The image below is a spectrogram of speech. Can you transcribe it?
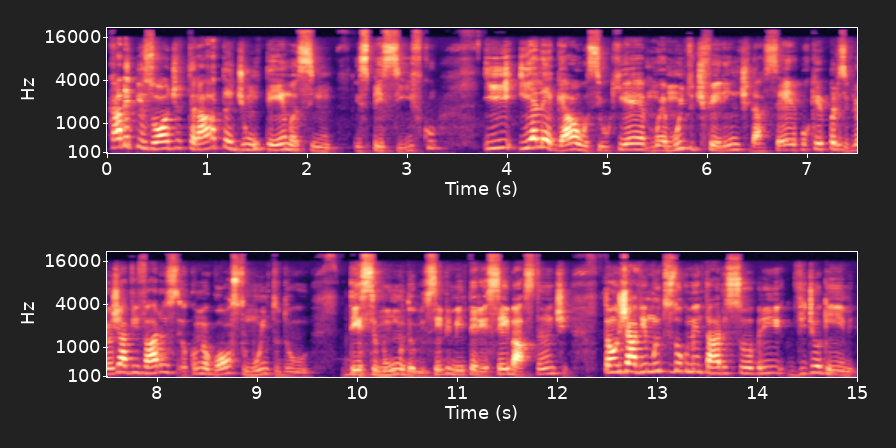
Cada episódio trata de um tema assim específico. E, e é legal, assim, o que é, é muito diferente da série, porque, por exemplo, eu já vi vários. Como eu gosto muito do desse mundo, eu sempre me interessei bastante, então já vi muitos documentários sobre videogame.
